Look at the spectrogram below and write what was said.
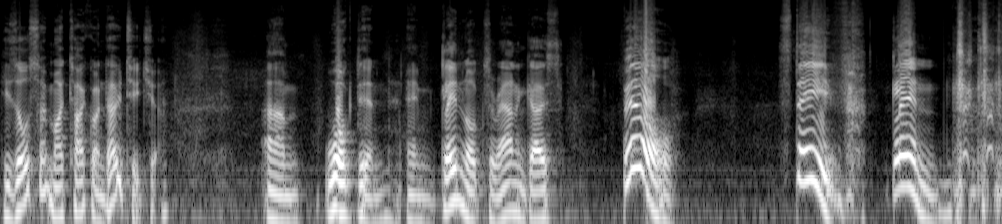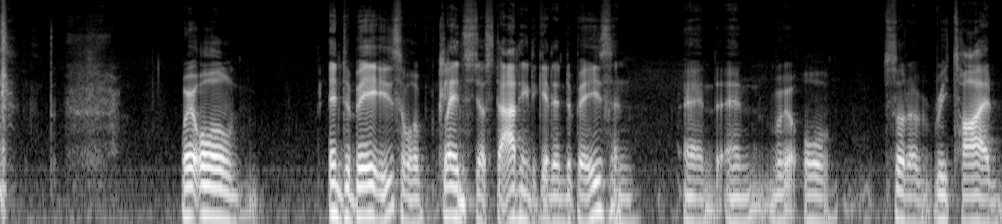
he's also my taekwondo teacher. Um, walked in, and Glenn looks around and goes, "Bill, Steve, Glenn." We're all into bees, or Glenn's just starting to get into bees, and and and we're all sort of retired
